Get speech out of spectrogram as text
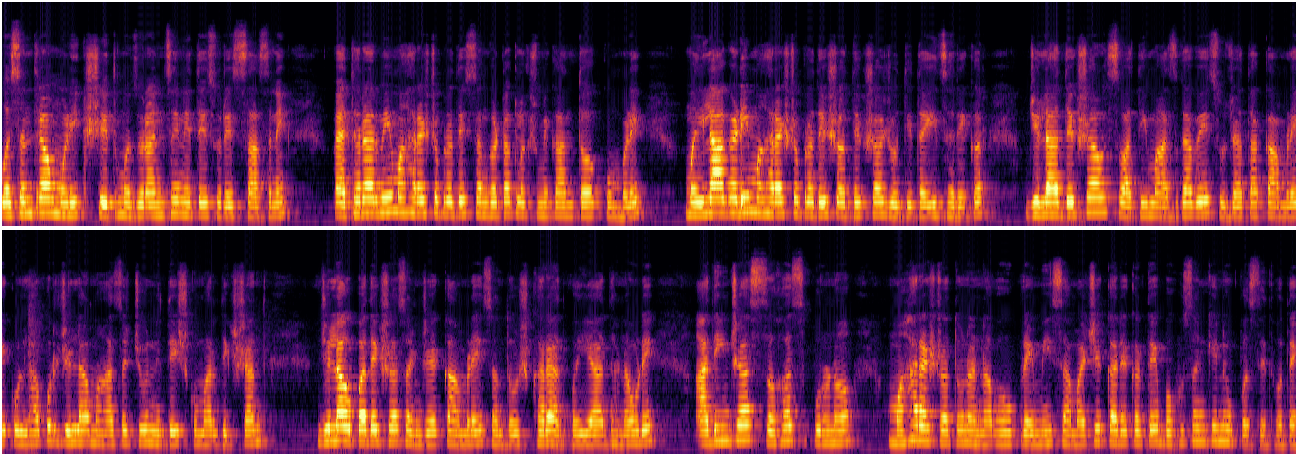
वसंतराव मुळीक शेतमजुरांचे नेते सुरेश सासने पॅथर आर्मी महाराष्ट्र प्रदेश संघटक लक्ष्मीकांत कुंबळे महिला आघाडी महाराष्ट्र प्रदेश अध्यक्ष ज्योतिताई झरेकर जिल्हाध्यक्षा स्वाती माजगावे सुजाता कांबळे कोल्हापूर जिल्हा महासचिव नितेश कुमार दीक्षांत जिल्हा उपाध्यक्ष संजय कांबळे संतोष खरात भैया धनवडे आदींच्या सहजपूर्ण महाराष्ट्रातून अण्णाभाऊ प्रेमी सामाजिक कार्यकर्ते बहुसंख्येने उपस्थित होते.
